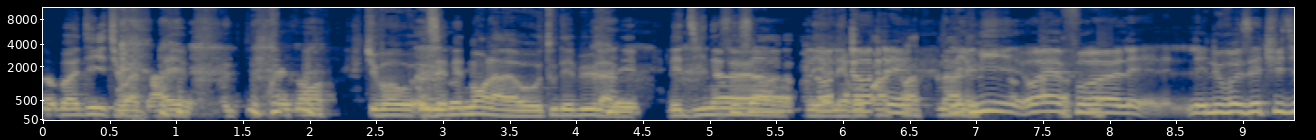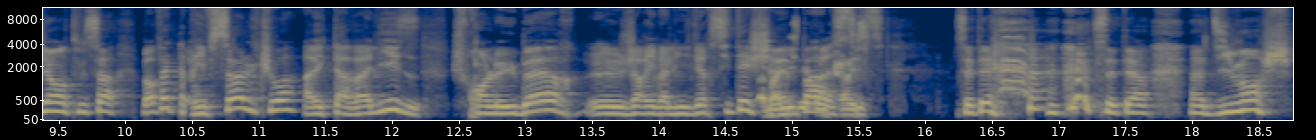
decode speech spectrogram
Nobody, tu vois, t'arrives, tu te présentes tu vois, aux événements, là, au tout début, là, les, les dîners, les, les, repas Les, ouais, pour euh, les, les, nouveaux étudiants, tout ça. Bah, en fait, t'arrives seul, tu vois, avec ta valise. Je prends le Uber, euh, j'arrive à l'université, je savais pas. C'était, c'était un, un, dimanche.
